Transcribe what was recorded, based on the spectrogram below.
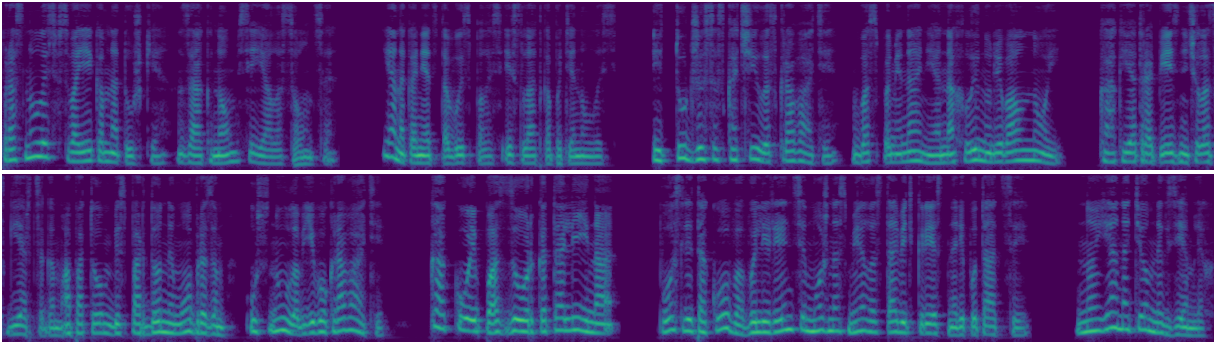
Проснулась в своей комнатушке, за окном сияло солнце. Я наконец-то выспалась и сладко потянулась. И тут же соскочила с кровати. Воспоминания нахлынули волной. Как я трапезничала с герцогом, а потом беспардонным образом уснула в его кровати. Какой позор, Каталина! После такого в Элиренсе можно смело ставить крест на репутации. Но я на темных землях,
